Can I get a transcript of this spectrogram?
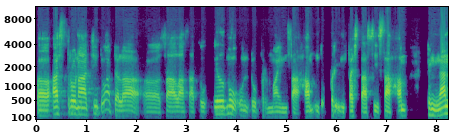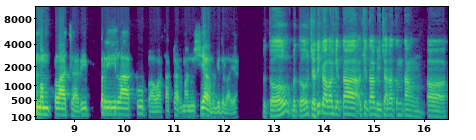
Uh, astronaci itu adalah uh, salah satu ilmu untuk bermain saham, untuk berinvestasi saham dengan mempelajari perilaku bawah sadar manusia, begitulah ya. Betul, betul. Jadi kalau kita kita bicara tentang uh,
